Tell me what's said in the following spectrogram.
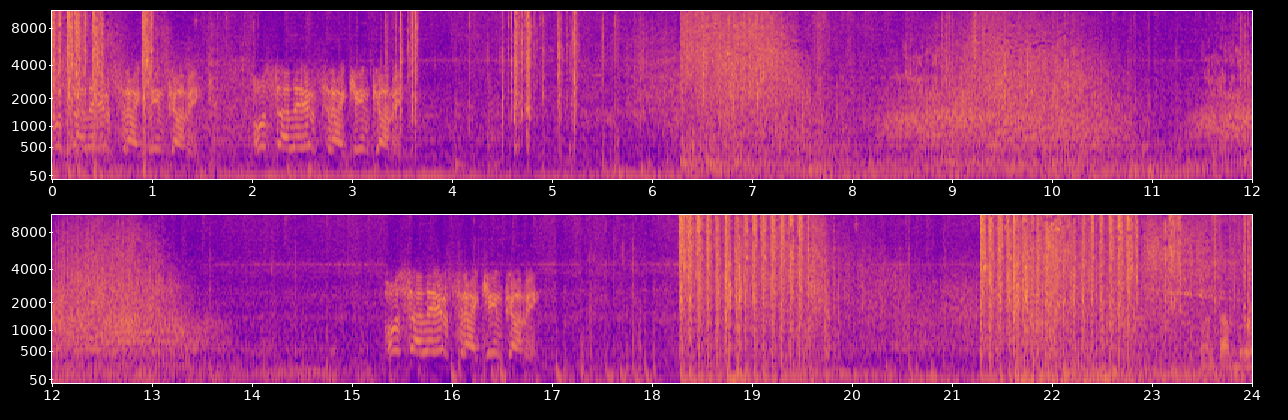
Hostile airstrike incoming. Hostile airstrike incoming. Airstrike incoming. Mantap, Bro.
